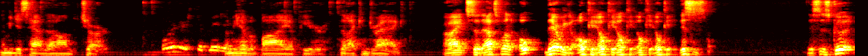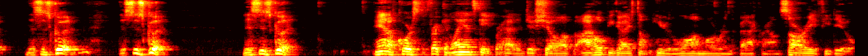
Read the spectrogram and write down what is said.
Let me just have that on the chart. Order submitted. Let me have a buy up here that I can drag. All right, so that's what. Oh, there we go. Okay, okay, okay, okay, okay. This is This is good. This is good. This is good. This is good. And of course, the freaking landscaper had to just show up. I hope you guys don't hear the lawnmower in the background. Sorry if you do.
